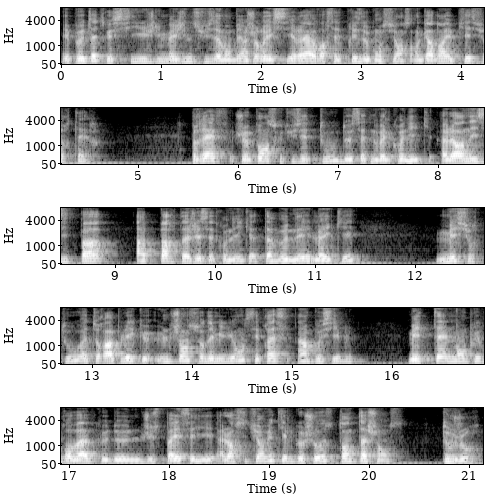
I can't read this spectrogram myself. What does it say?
et peut-être que si je l'imagine suffisamment bien, je réussirai à avoir cette prise de conscience en gardant les pieds sur Terre. Bref, je pense que tu sais tout de cette nouvelle chronique, alors n'hésite pas à partager cette chronique, à t'abonner, liker, mais surtout à te rappeler qu'une chance sur des millions, c'est presque impossible, mais tellement plus probable que de ne juste pas essayer. Alors si tu as envie de quelque chose, tente ta chance. Toujours.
